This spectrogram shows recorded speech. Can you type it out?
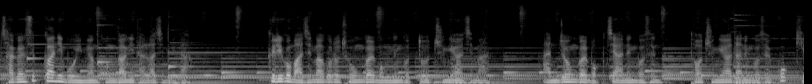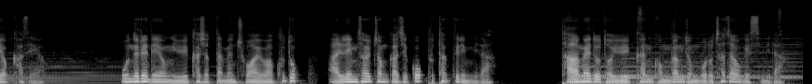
작은 습관이 모이면 건강이 달라집니다. 그리고 마지막으로 좋은 걸 먹는 것도 중요하지만 안 좋은 걸 먹지 않은 것은 더 중요하다는 것을 꼭 기억하세요. 오늘의 내용이 유익하셨다면 좋아요와 구독, 알림 설정까지 꼭 부탁드립니다. 다음에도 더 유익한 건강 정보로 찾아오겠습니다.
